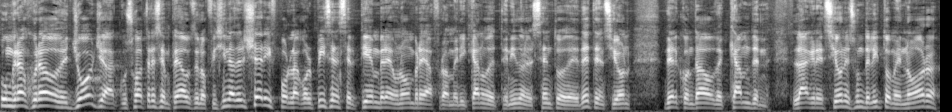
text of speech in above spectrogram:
Un gran jurado de Georgia acusó a tres empleados de la oficina del sheriff por la golpiza en septiembre a un hombre afroamericano detenido en el centro de detención del condado de Camden. La agresión es un delito menor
